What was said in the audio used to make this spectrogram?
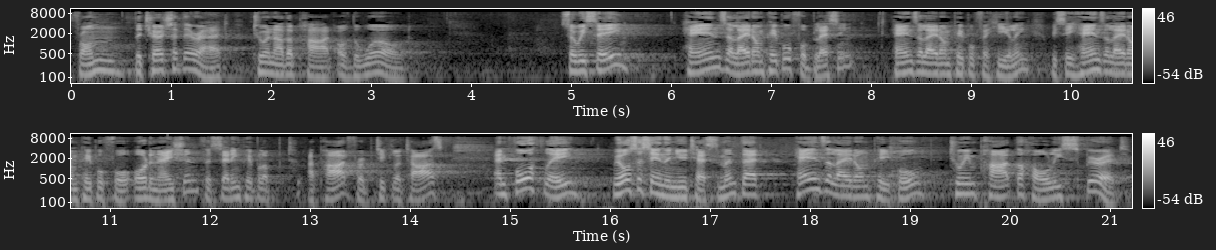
from the church that they're at to another part of the world. So we see hands are laid on people for blessing. Hands are laid on people for healing. We see hands are laid on people for ordination, for setting people apart for a particular task. And fourthly, we also see in the New Testament that hands are laid on people to impart the Holy Spirit.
